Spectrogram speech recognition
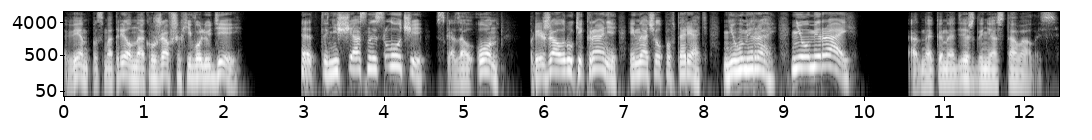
Вен посмотрел на окружавших его людей. «Это несчастный случай», — сказал он, прижал руки к ране и начал повторять. «Не умирай! Не умирай!» Однако надежды не оставалось.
